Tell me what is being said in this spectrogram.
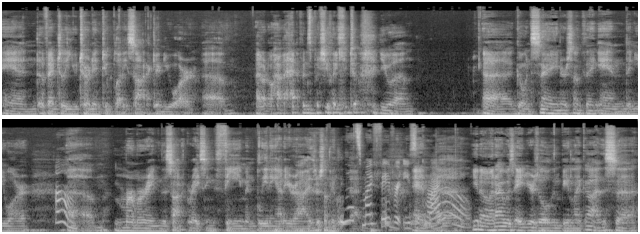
and eventually you turn into bloody sonic and you are um, i don't know how it happens but you like you do, you um uh, go insane or something, and then you are Oh. um, murmuring the Sonic Racing theme and bleeding out of your eyes or something like That's that. That's my favorite isekai. and uh, Wow. you know, and I was eight years old and being like, ah, this uh,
